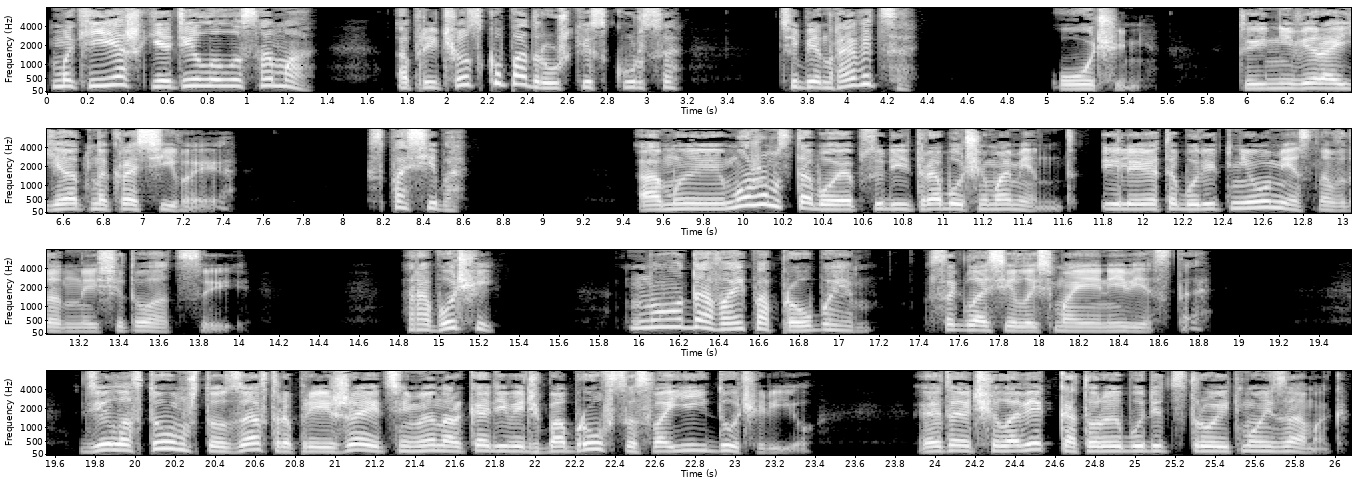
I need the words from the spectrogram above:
«Макияж я делала сама, а прическу подружки с курса. Тебе нравится?» «Очень. Ты невероятно красивая». «Спасибо». «А мы можем с тобой обсудить рабочий момент, или это будет неуместно в данной ситуации?» «Рабочий? Ну, давай попробуем», — согласилась моя невеста. «Дело в том, что завтра приезжает Семен Аркадьевич Бобров со своей дочерью. Это человек, который будет строить мой замок.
